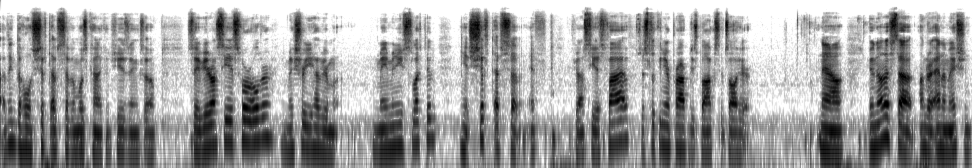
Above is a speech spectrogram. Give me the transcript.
I think the whole Shift F7 was kind of confusing. So so if you're on CS4 older, make sure you have your main menu selected and hit Shift F7. If, if you're on CS5, just look in your properties box, it's all here. Now, you'll notice that under animation,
